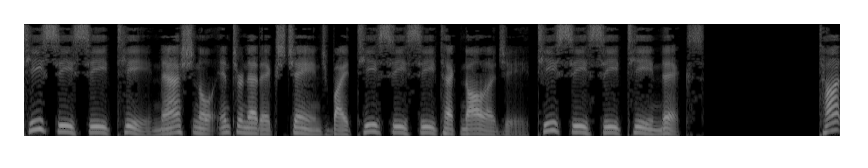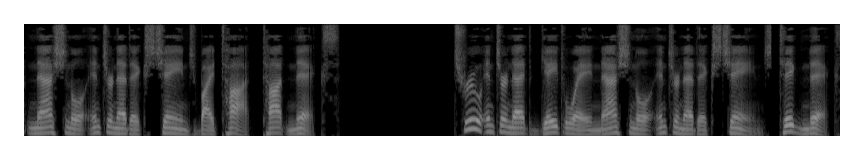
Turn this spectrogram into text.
TCCT National Internet Exchange by TCC Technology TCCT NIX TOT National Internet Exchange by TOT TOT NIX True Internet Gateway National Internet Exchange TIG NIX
